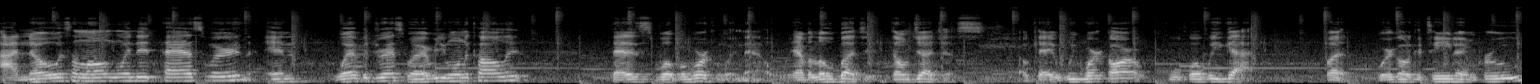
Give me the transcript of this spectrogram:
I know it's a long-winded password and web address, whatever you want to call it. That is what we're working with now. We have a low budget. Don't judge us. Okay, we work hard with what we got, but we're going to continue to improve.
